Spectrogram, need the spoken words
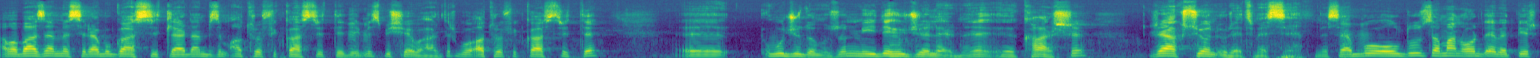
Ama bazen mesela bu gastritlerden bizim atrofik gastrit dediğimiz bir şey vardır. Bu atrofik gastrit de e, vücudumuzun mide hücrelerine e, karşı reaksiyon üretmesi. Mesela bu olduğu zaman orada evet bir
